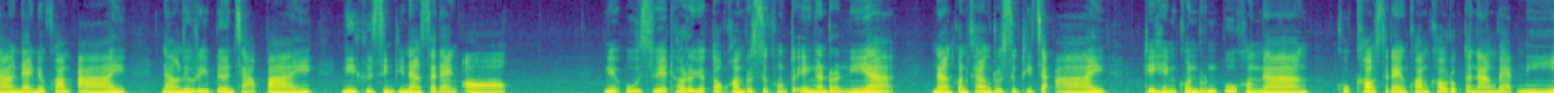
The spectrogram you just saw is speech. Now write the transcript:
นางแดงด้วยความอาย นางเลยรีบเดินจากไป นี่คือสิ่งที่นางแสดงออก นี่อูเสวียทรยศต่อความรู้สึกของตัวเองงั้นหรอเนี่ย นางค่อนข้างรู้สึกที่จะอาย ที่เห็นคนรุ่นปู่ของนาง คุกเข่าแสดงความเคารพต่อนางแบบนี้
